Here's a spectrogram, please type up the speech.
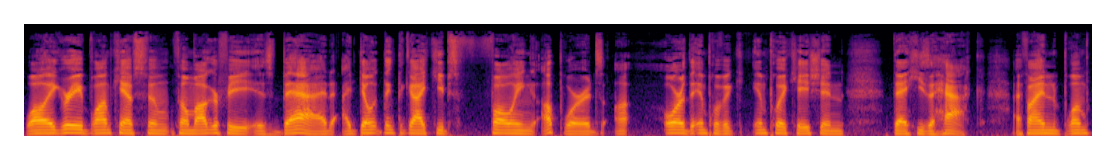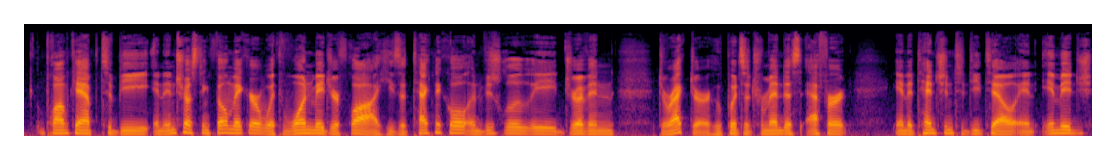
While I agree Blomkamp's film- filmography is bad, I don't think the guy keeps falling upwards uh, or the impl- implication that he's a hack. I find Blom- Blomkamp to be an interesting filmmaker with one major flaw. He's a technical and visually driven director who puts a tremendous effort and attention to detail and image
